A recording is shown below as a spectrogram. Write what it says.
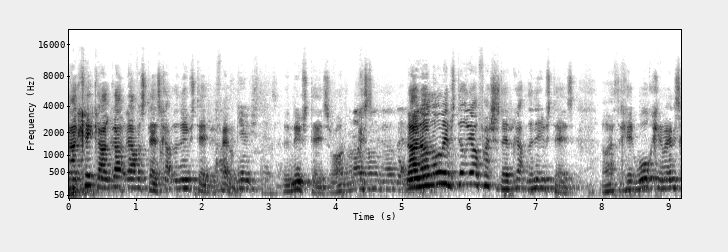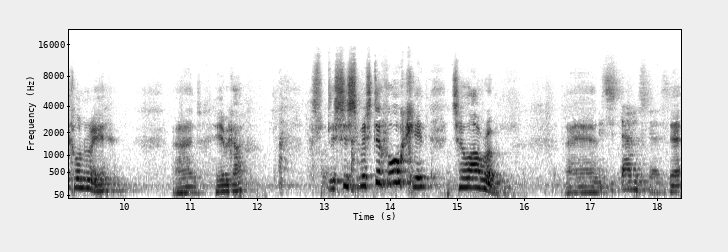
I keep going, go up the other stairs, go up the new stairs we Oh, found. New stairs. The new stairs, right? We're not going to go there. No, no, not the old fashioned stairs, we go up the new stairs. I have to keep walking around this corner here. And here we go. This is, we're still walking to our room. And This is downstairs. Yeah,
